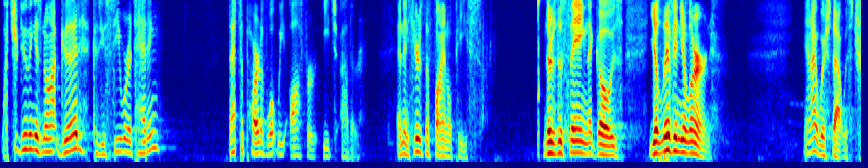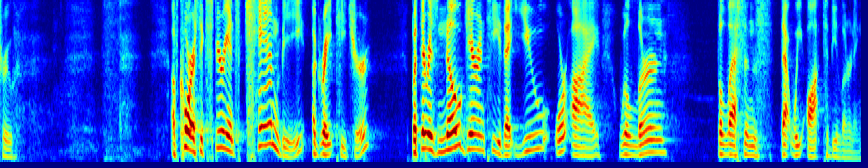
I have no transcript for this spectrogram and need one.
What you're doing is not good because you see where it's heading? That's a part of what we offer each other. And then here's the final piece there's this saying that goes, You live and you learn. And I wish that was true. Of course, experience can be a great teacher, but there is no guarantee that you or I will learn the lessons that we ought to be learning,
